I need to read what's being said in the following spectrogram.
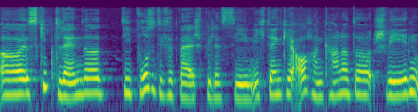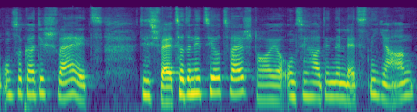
äh, es gibt Länder, die positive Beispiele sehen. Ich denke auch an Kanada, Schweden und sogar die Schweiz. Die Schweiz hat eine CO2-Steuer und sie hat in den letzten Jahren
